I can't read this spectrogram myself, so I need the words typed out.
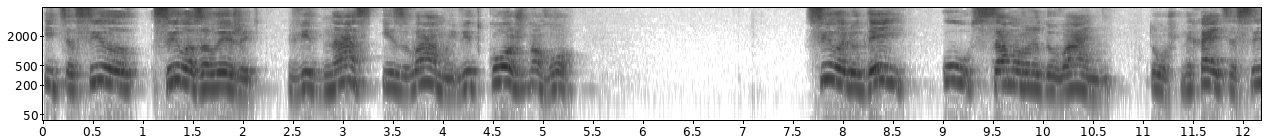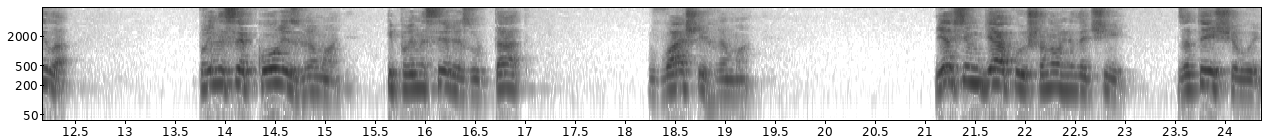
І ця сила, сила залежить від нас і з вами, від кожного. Сила людей у самоврядуванні. Тож, нехай ця сила принесе користь громаді і принесе результат в вашій громаді. Я всім дякую, шановні глядачі, за те, що ви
